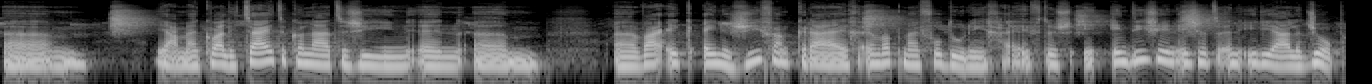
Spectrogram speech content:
ehm, ja, mijn kwaliteiten kan laten zien en ehm, eh, waar ik energie van krijg en wat mij voldoening geeft. Dus in, die zin is het een ideale job.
